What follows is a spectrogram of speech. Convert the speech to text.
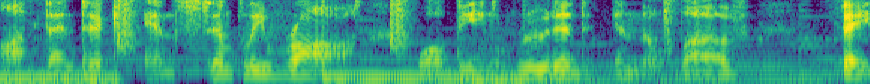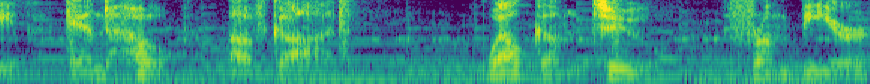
authentic, and simply raw while being rooted in the love, faith, and hope of God. Welcome to From Beer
